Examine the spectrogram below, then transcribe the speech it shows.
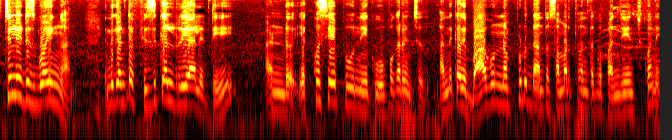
Still it is going on ఎందుకంటే ఫిజికల్ రియాలిటీ అండ్ ఎక్కువసేపు నీకు ఉపకరించదు. అందుకే అది బాగున్నప్పుడు దాంతో సమర్థవంతంగా పనిచేయించుకొని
